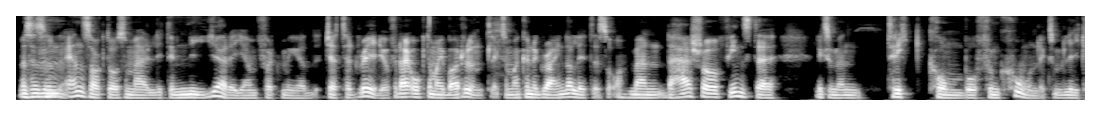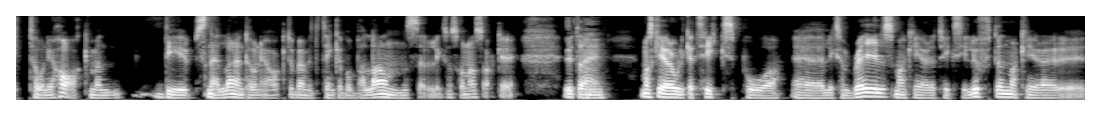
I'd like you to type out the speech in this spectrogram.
Men sen så Mm. en sak då som är lite nyare jämfört med Jet Set Radio, för där åkte man ju bara runt, liksom. man kunde grinda lite så. Men det här så finns det liksom en trick-kombo-funktion, liksom likt Tony Hawk, men det är snällare än Tony Hawk, du behöver inte tänka på balans eller liksom sådana saker. Utan Nej man ska göra olika tricks på eh, liksom rails, man kan göra tricks i luften, man kan göra eh,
